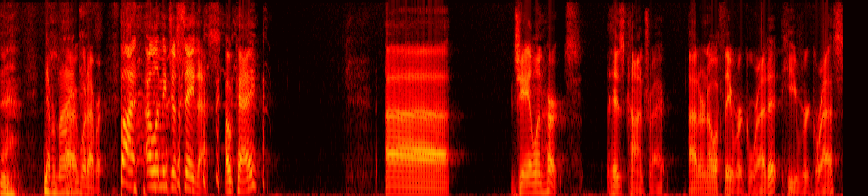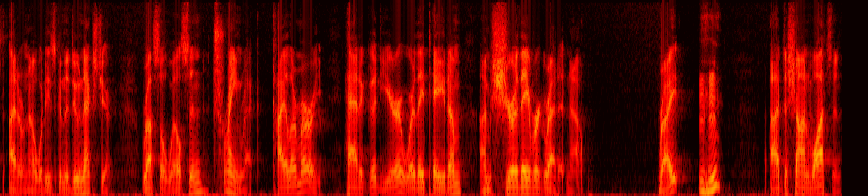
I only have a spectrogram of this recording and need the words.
Eh. Never mind. right, whatever. But uh, let me just say this, okay? Uh, Jalen Hurts, his contract. I don't know if they regret it. He regressed. I don't know what he's going to do next year. Russell Wilson, train wreck. Kyler Murray had a good year where they paid him. I'm sure they regret it now. Right? Mm-hmm. Uh, Deshaun Watson,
